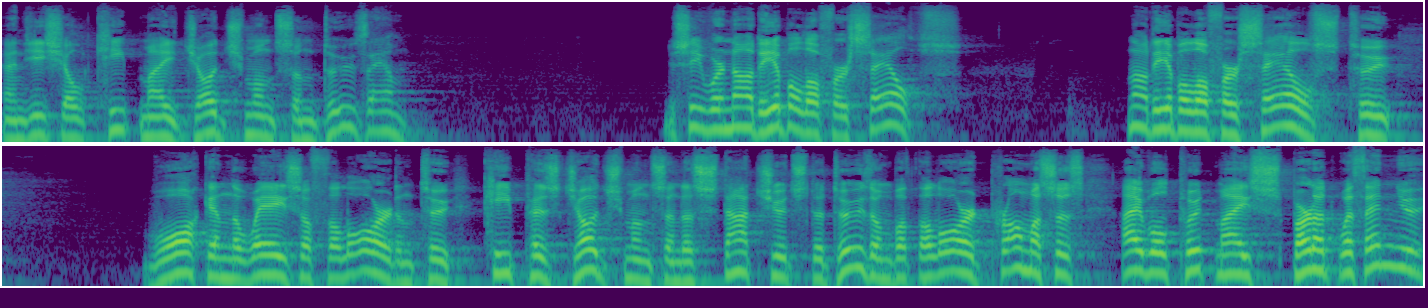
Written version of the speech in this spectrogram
and ye shall keep my judgments and do them. You see, we're not able of ourselves, not able of ourselves to walk in the ways of the Lord and to keep his judgments and his statutes to do them, but the Lord promises, I will put my spirit within you.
